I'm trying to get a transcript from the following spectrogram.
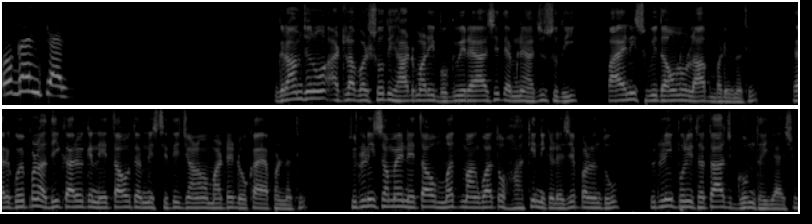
ઓગણચાલીસ. ગ્રામજનો આટલા વર્ષોથી હાડમાળી ભોગવી રહ્યા છે તેમને હજુ સુધી પાયાની સુવિધાઓનો લાભ મળ્યો નથી. ત્યારે કોઈપણ અધિકારીઓ કે નેતાઓ તેમની સ્થિતિ જાણવા માટે ડોકાયા પણ નથી. ચૂંટણી સમયે નેતાઓ મત માંગવા તો હાકી નીકળે છે પરંતુ ચૂંટણી પૂરી થતાં જ ગુમ થઈ જાય છે.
